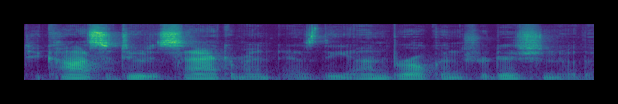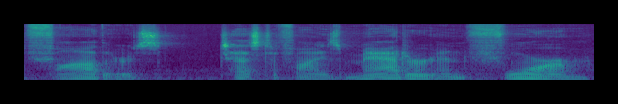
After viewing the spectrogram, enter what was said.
To constitute a sacrament as the unbroken tradition of the fathers testifies matter and form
